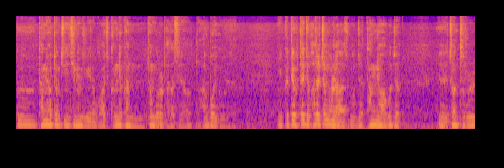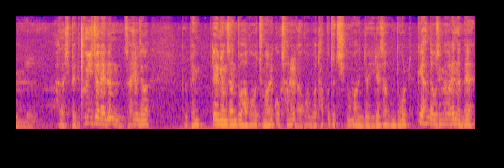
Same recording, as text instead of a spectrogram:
그 당뇨합병증이 진행 중이라고 아주 강력한 경고를 받았어요. 안 보이고 그래서. 이 그때부터 이제 화들짝 놀라가지고 이제 당뇨하고 저 예, 전투를 하다시피 했는데 그 이전에는 사실 제가 그 백대 명산도 하고 주말에 꼭 산을 가고 뭐 탁구도 치고 막 이제 이래서 운동을 꽤 한다고 생각을 했는데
